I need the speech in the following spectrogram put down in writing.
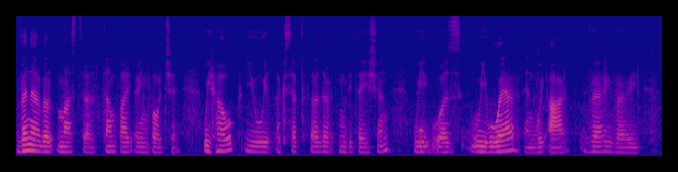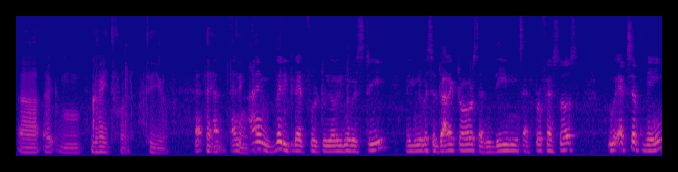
Venerable Master Tanpai Rinpoche. We hope you will accept further invitation. We was, we were, and we are very, very mm, grateful to you. And, Thank- and, and. I am very grateful to your university, uh, university directors and deans and professors who accept me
